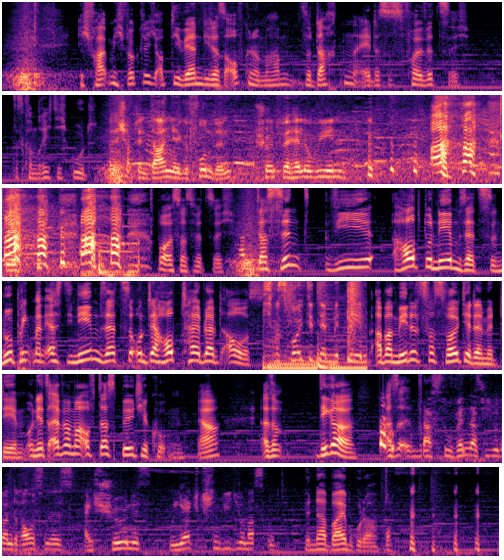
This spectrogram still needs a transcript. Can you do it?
Ich frage mich wirklich, ob die werden, die das aufgenommen haben, so dachten, ey, das ist voll witzig. Das kommt richtig gut. Ich habe den Daniel gefunden. Schön für Halloween. Boah, ist das witzig. Das sind wie Haupt- und Nebensätze. Nur bringt man erst die Nebensätze und der Hauptteil bleibt aus. Was wollt ihr denn mit dem? Aber Mädels, was wollt ihr denn mit dem? Und jetzt einfach mal auf das Bild hier gucken, ja? Also, Digga, also Dass du, wenn das Video dann draußen ist, ein schönes Reaction-Video machst. Und bin dabei, Bruder.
